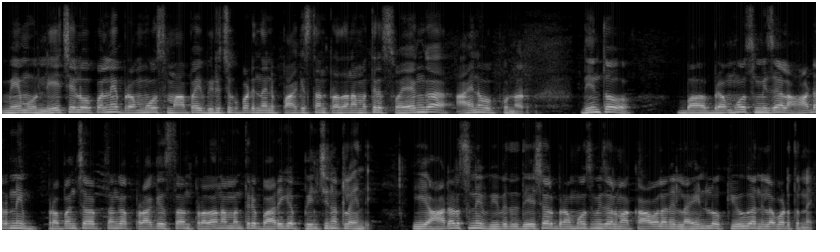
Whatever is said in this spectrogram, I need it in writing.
మేము లేచే లోపలనే బ్రహ్మోస్ మాపై విరుచుకుపడిందని పాకిస్తాన్ ప్రధానమంత్రి స్వయంగా ఆయన ఒప్పుకున్నారు. దీంతో బ్రహ్మోస్ మిజైల్ ఆర్డర్ని ప్రపంచవ్యాప్తంగా పాకిస్తాన్ ప్రధానమంత్రి భారీగా పెంచినట్లయింది. ఈ ఆర్డర్స్ని వివిధ దేశాలు బ్రహ్మోస్ మిజైల్ మాకు కావాలని లైన్లో క్యూగా నిలబడుతున్నాయి.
